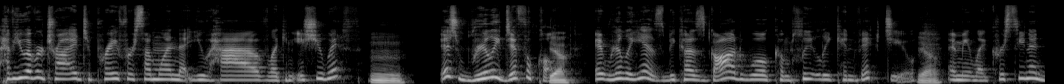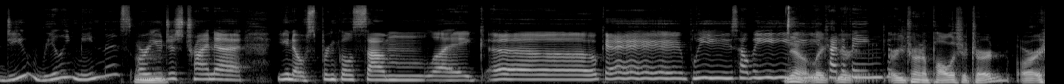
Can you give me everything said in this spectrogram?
Have you ever tried to pray for someone that you have like an issue with? Mm. It's really difficult. Yeah. It really is because God will completely convict you. Yeah. I mean, like, Christina, do you really mean this? Or are you just trying to, you know, sprinkle some, like, uh, okay, please help me yeah like kind of thing? are you trying to polish a turd or all right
